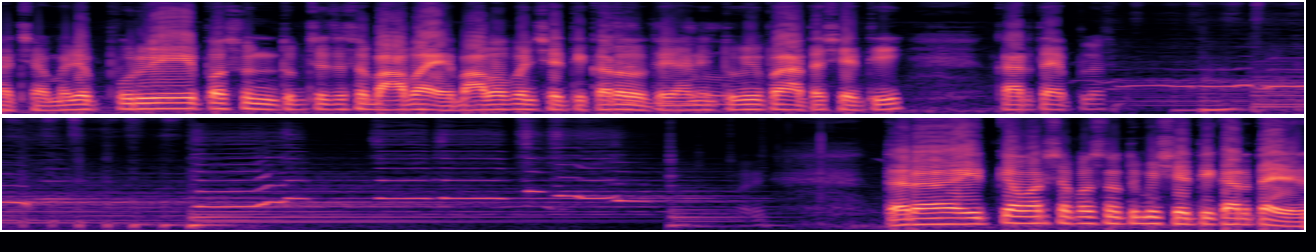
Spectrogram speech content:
अच्छा म्हणजे पूर्वीपासून तुमचे जसं बाबा आहे बाबा पण शेती करत होते आणि तुम्ही पण आता शेती करताय प्लस तर अ, इतक्या वर्षापासून तुम्ही शेती करताय.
